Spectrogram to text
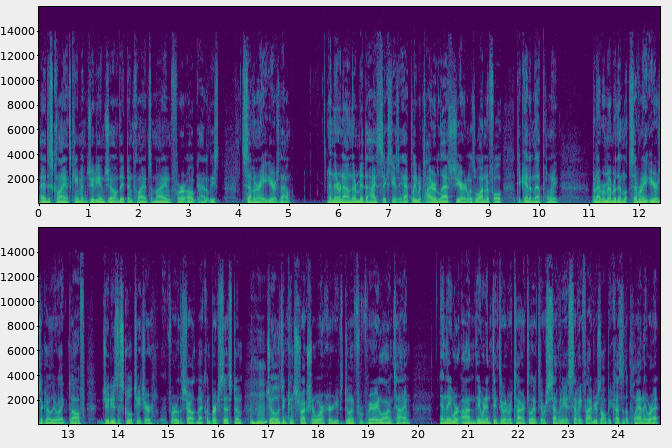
I had these clients came in, Judy and Joe. They've been clients of mine for oh god, at least seven or eight years now. And they're now in their mid to high 60s. They happily retired last year, and it was wonderful to get them that point. But I remember them seven or eight years ago. They were like, Dolph, Judy's a school teacher for the Charlotte Mecklenburg system. Mm-hmm. Joe's a construction worker. He was doing it for a very long time. And they were on, they didn't think they would retire until like they were 70 to 75 years old because of the plan they were at,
